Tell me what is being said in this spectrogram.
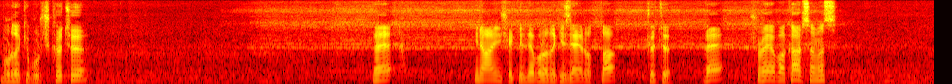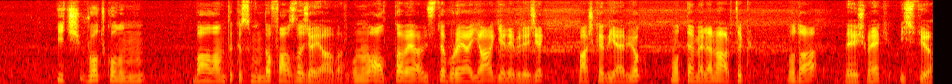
Buradaki burç kötü. Ve yine aynı şekilde buradaki Z-Rot da kötü. Ve şuraya bakarsanız iç rot kolunun bağlantı kısmında fazlaca yağ var. Bunun altta veya üstte buraya yağ gelebilecek başka bir yer yok. Muhtemelen artık bu da değişmek istiyor.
